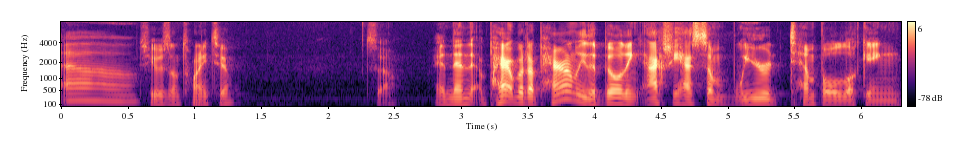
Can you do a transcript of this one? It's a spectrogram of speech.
Oh, she was on 22. So and then appar- but apparently the building actually has some weird temple looking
